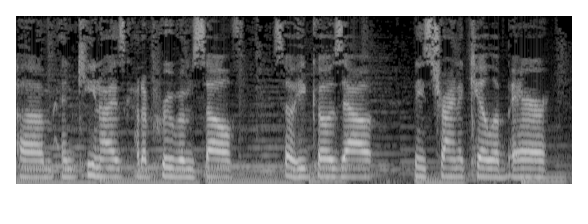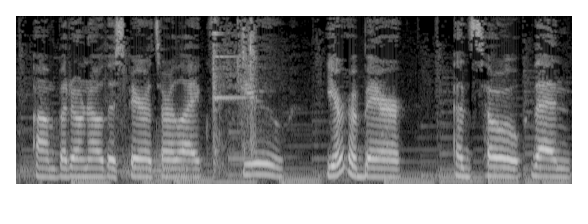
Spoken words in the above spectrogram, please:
um, and Kenai's got to prove himself. So he goes out and he's trying to kill a bear, um, but oh no, the spirits are like, "Fuck you, you're a bear." And so then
